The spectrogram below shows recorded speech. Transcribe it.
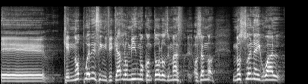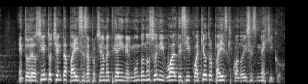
eh, que no puede significar lo mismo con todos los demás, o sea, no, no suena igual. Entre los 180 países aproximadamente que hay en el mundo, no suena igual decir cualquier otro país que cuando dices México.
